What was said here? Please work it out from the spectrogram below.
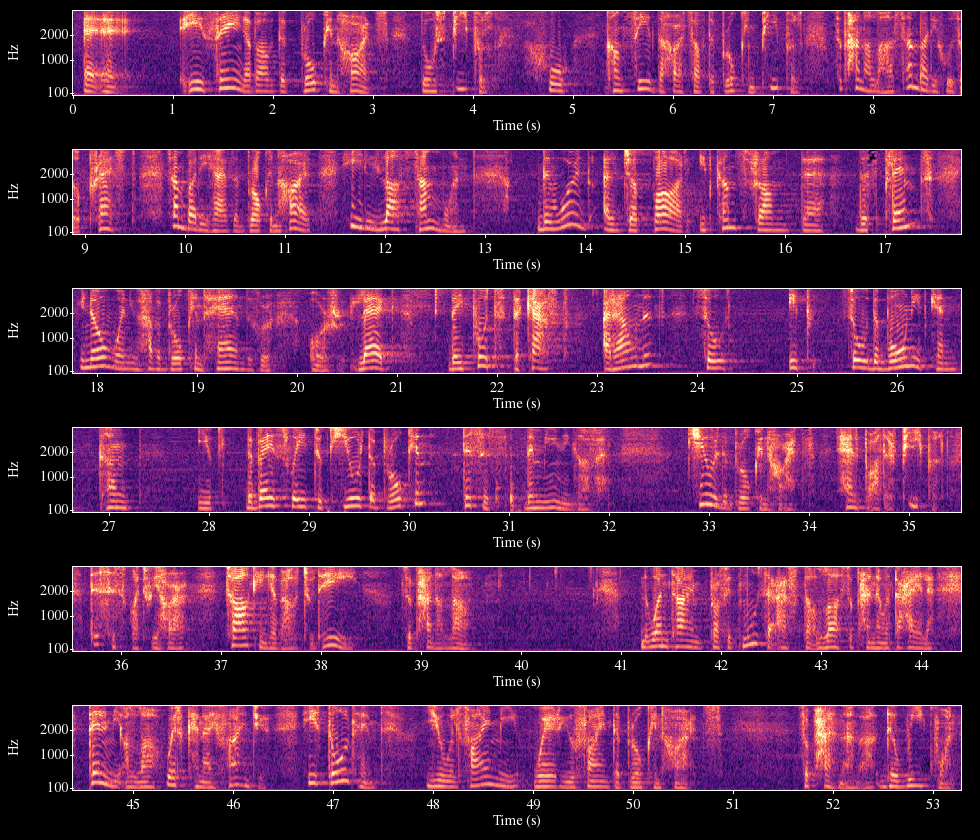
Uh, uh, he's saying about the broken hearts, those people who conceal the hearts of the broken people. Subhanallah, somebody who's oppressed, somebody has a broken heart, he lost someone. The word Al Jabbar, it comes from the the splint, you know, when you have a broken hand or, or leg, they put the cast around it so it so the bone it can come you the best way to cure the broken this is the meaning of it cure the broken hearts help other people this is what we are talking about today subhanallah one time, Prophet Musa asked Allah subhanahu wa ta'ala, Tell me, Allah, where can I find you? He told him, You will find me where you find the broken hearts. Subhanallah, the weak one.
